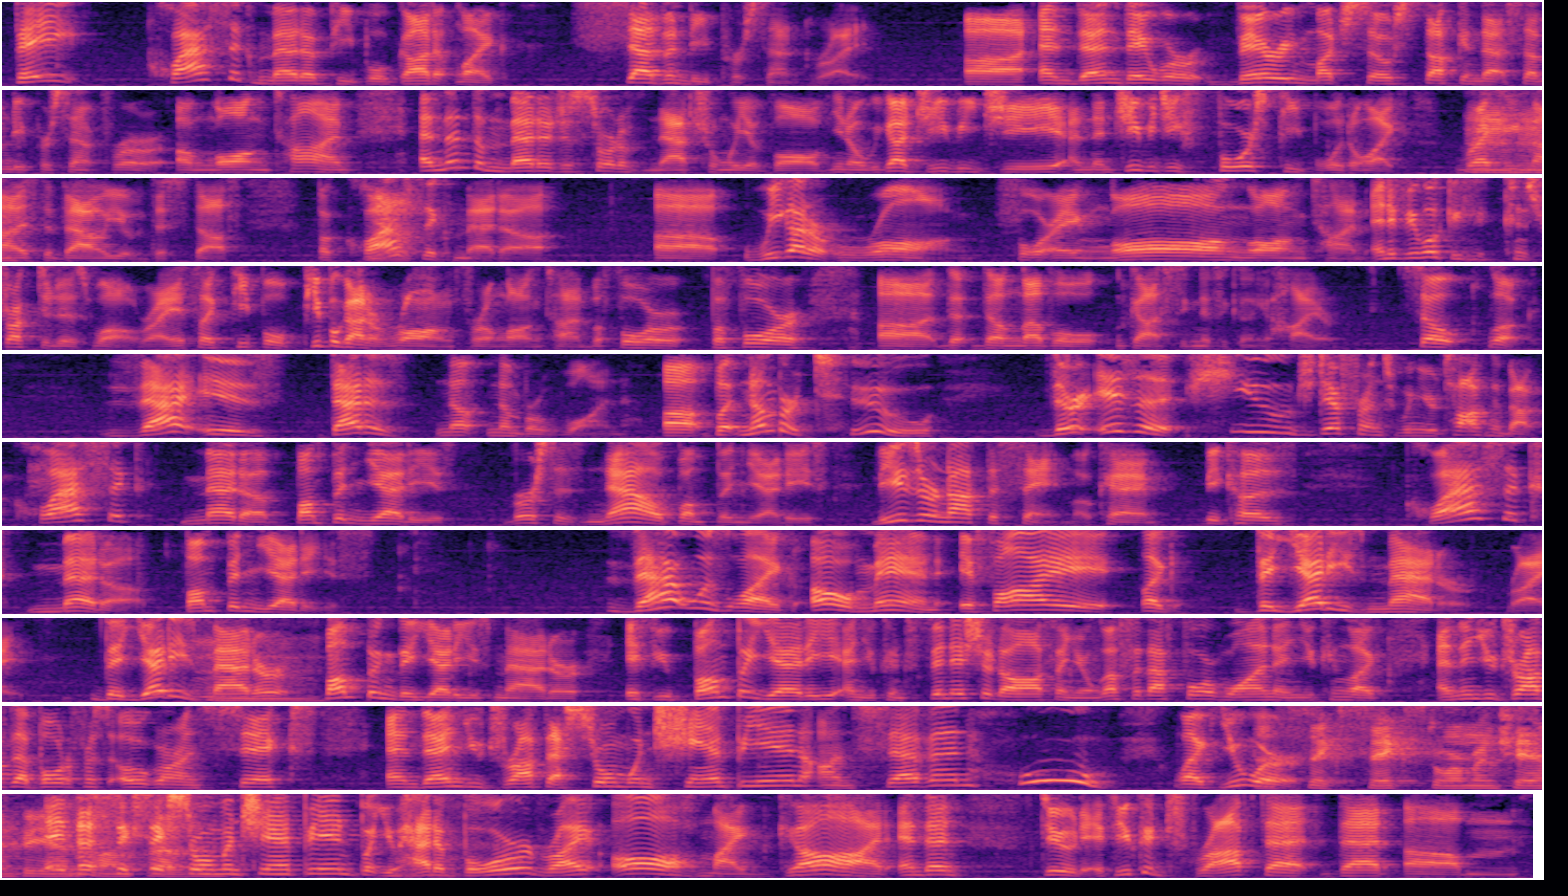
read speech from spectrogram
they classic meta people got it like 70% right. Uh, and then they were very much so stuck in that 70% for a long time. And then the meta just sort of naturally evolved. You know, we got GVG, and then GVG forced people to like recognize the value of this stuff. But classic meta, uh, we got it wrong for a long, long time. And if you look at constructed as well, right? It's like people people got it wrong for a long time before before uh, the the level got significantly higher. So look, that is that is no, number one. Uh, but number two, there is a huge difference when you're talking about classic meta bumping Yetis versus now bumping Yetis. These are not the same, okay? Because classic meta bumping Yetis, that was like, oh man, if I like the Yetis matter, right? The Yetis matter, bumping the Yetis matter. If you bump a Yeti and you can finish it off and you're left with that 4 1 and you can like, and then you drop that Boulder Fist Ogre on 6 and then you drop that Stormwind Champion on 7, whoo! Like you were. The six six Stormwind champion. The on six six seven. Stormwind champion, but you had a board, right? Oh my god! And then, dude, if you could drop that that um,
